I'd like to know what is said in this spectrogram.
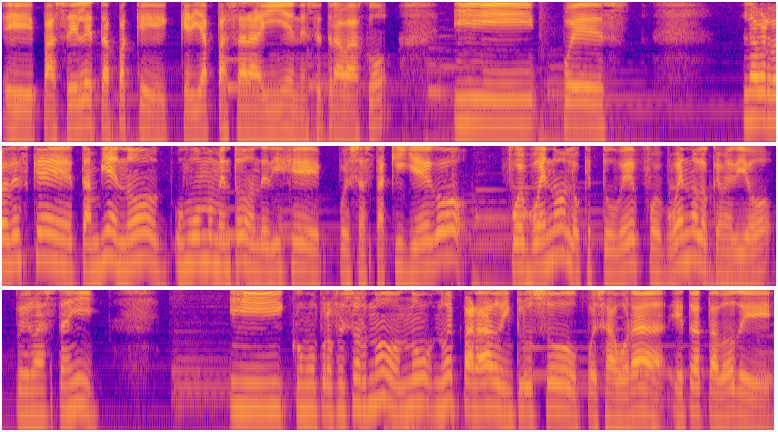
eh, pasé la etapa que quería pasar ahí en ese trabajo y pues la verdad es que también, ¿no? Hubo un momento donde dije, pues hasta aquí llego, fue bueno lo que tuve, fue bueno lo que me dio, pero hasta ahí. Y como profesor no, no, no he parado, incluso pues ahora he tratado de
